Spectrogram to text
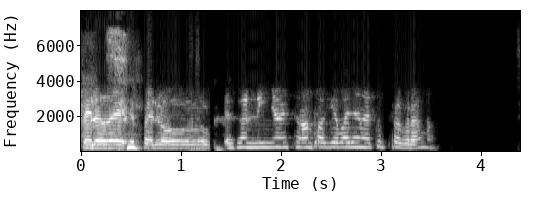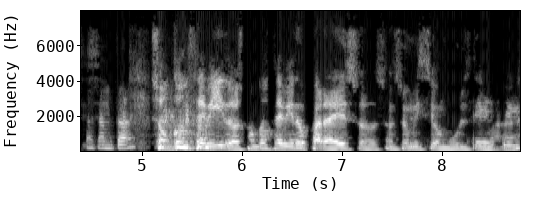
Pero, de, pero esos niños están para que vayan a estos programas a sí. cantar. Son concebidos, son concebidos para eso, son su misión última. sí.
